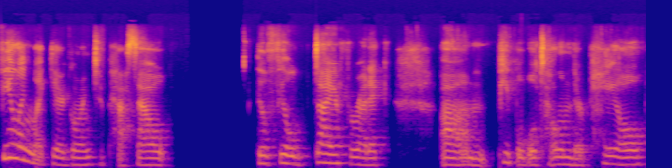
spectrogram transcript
feeling like they're going to pass out, They'll feel diaphoretic. Um, people will tell them they're pale,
